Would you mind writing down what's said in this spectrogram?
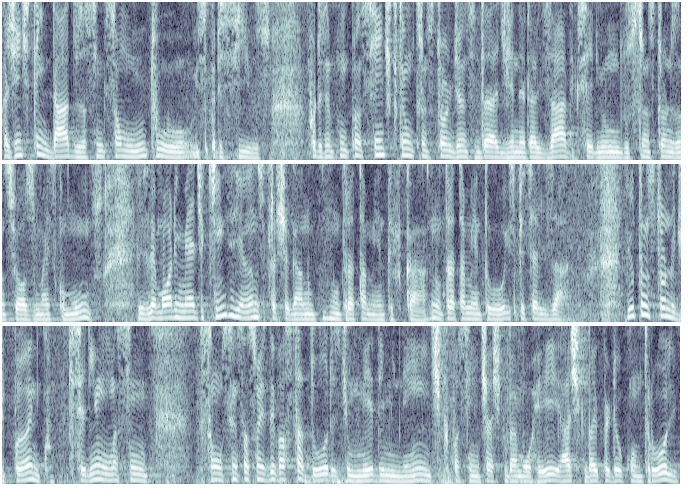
A gente tem dados assim que são muito expressivos. Por exemplo, um paciente que tem um transtorno de ansiedade generalizada, que seria um dos transtornos ansiosos mais comuns, eles demoram em média 15 anos para chegar num, num tratamento eficaz, num tratamento especializado. E o transtorno de pânico, que seriam assim, são sensações devastadoras de um medo iminente, que o paciente acha que vai morrer, acha que vai perder o controle,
